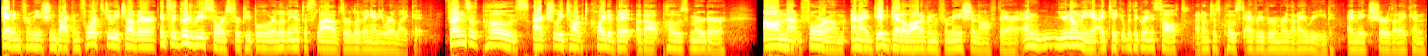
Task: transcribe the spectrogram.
get information back and forth to each other. It's a good resource for people who are living at the slabs or living anywhere like it. Friends of Poe's actually talked quite a bit about Poe's murder on that forum, and I did get a lot of information off there. And you know me, I take it with a grain of salt. I don't just post every rumor that I read, I make sure that I can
